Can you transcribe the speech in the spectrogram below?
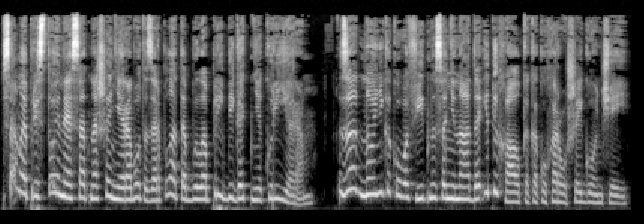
Самое пристойное соотношение работа-зарплата было при беготне курьером. Заодно никакого фитнеса не надо и дыхалка, как у хорошей гончей.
